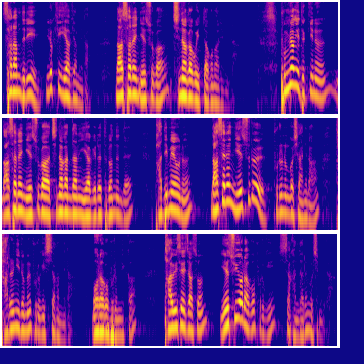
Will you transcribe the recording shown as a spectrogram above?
사람들이 이렇게 이야기합니다. 나사렛 예수가 지나가고 있다고 말입니다. 분명히 듣기는 나사렛 예수가 지나간다는 이야기를 들었는데 바디메오는 나사렛 예수를 부르는 것이 아니라 다른 이름을 부르기 시작합니다. 뭐라고 부릅니까? 다윗의 자손 예수여라고 부르기 시작한다는 것입니다.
